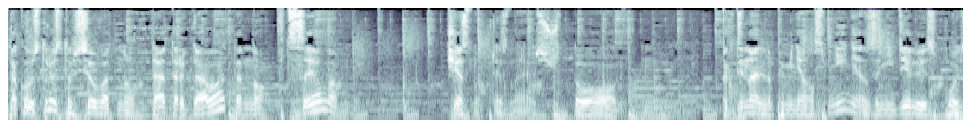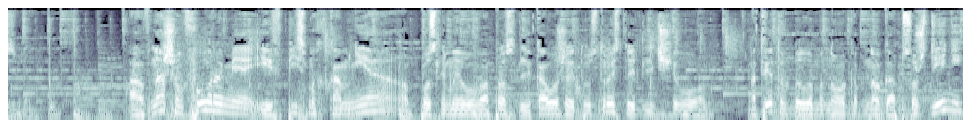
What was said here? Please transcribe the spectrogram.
Такое устройство все в одном. Да, дороговато, но в целом, честно признаюсь, что кардинально поменялось мнение за неделю использования. А в нашем форуме и в письмах ко мне после моего вопроса, для кого же это устройство и для чего, ответов было много, много обсуждений.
